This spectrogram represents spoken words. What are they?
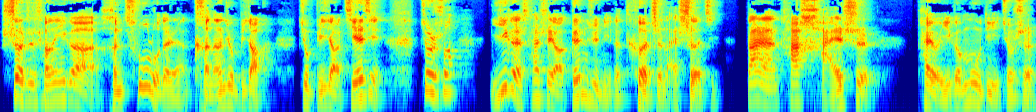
设置成一个很粗鲁的人，可能就比较就比较接近。就是说，一个它是要根据你的特质来设计，当然它还是它有一个目的，就是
